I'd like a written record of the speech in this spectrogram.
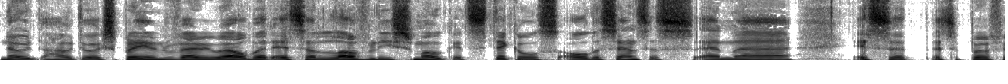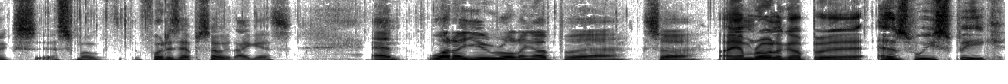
know how to explain it very well, but it's a lovely smoke. It tickles all the senses, and uh, it's a it's a perfect s- uh, smoke for this episode, I guess. And what are you rolling up, uh, sir? I am rolling up uh, as we speak.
